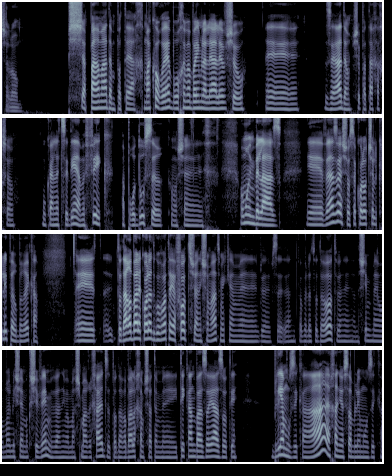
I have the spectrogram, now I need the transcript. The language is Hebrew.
שלום. פש, הפעם אדם פותח. מה קורה? ברוכים הבאים ללאה לב שואו. אה, זה אדם שפתח עכשיו. הוא כאן לצידי, המפיק, הפרודוסר, כמו שאומרים בלעז. אה, וזה שעושה קולות של קליפר ברקע. אה, תודה רבה לכל התגובות היפות שאני שומעת מכם. אה, זה, אני מקבלת הודעות, ואנשים אה, אומרים לי שהם מקשיבים, ואני ממש מעריכה את זה. תודה רבה לכם שאתם אה, איתי כאן בהזיה הזאת. בלי המוזיקה, אה? איך אני עושה בלי מוזיקה?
